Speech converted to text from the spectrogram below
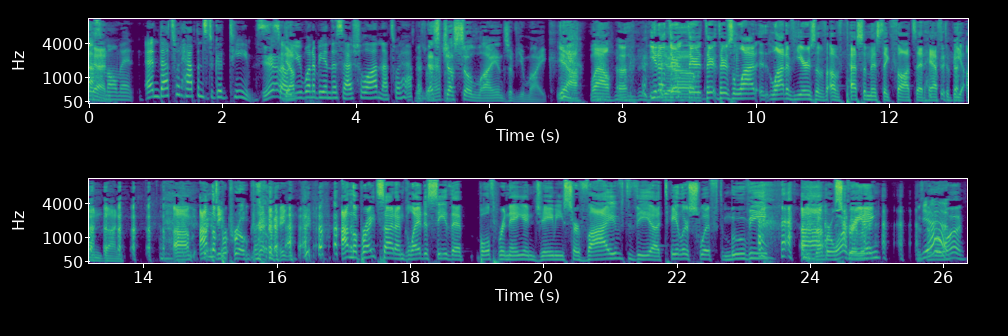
we this can. moment. And that's what happens to good teams. Yeah. So Yep. you want to be in this echelon, that's what happens. That's what that's happened. just so Lions of you, Mike. Yeah. Well, you know, yeah. there, there, there, there's a lot, lot of years of, of pessimistic thoughts that have to be undone. Um, on the Deprogramming. on the bright side, I'm glad to see that both Renee and Jamie survived the uh, Taylor Swift movie uh, number one, screening. It's Yeah. number one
